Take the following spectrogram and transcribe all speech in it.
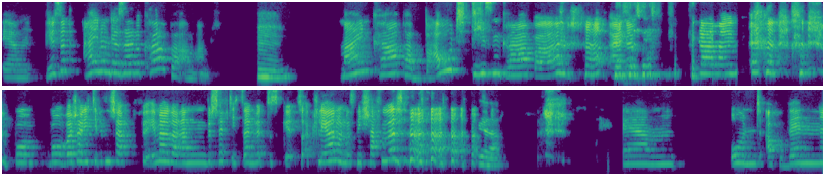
ähm, wir sind ein und derselbe Körper am Anfang. Mhm mein Körper baut diesen Körper eine wo, wo wahrscheinlich die Wissenschaft für immer daran beschäftigt sein wird, das zu erklären und es nicht schaffen wird. ja. Ähm, und auch wenn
